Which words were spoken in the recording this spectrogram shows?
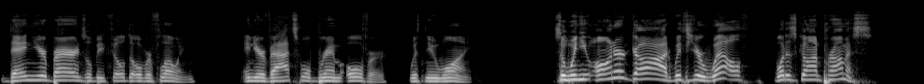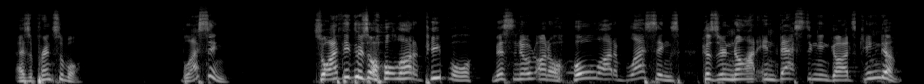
Then your barns will be filled to overflowing, and your vats will brim over with new wine. So when you honor God with your wealth, what does God promise as a principle? Blessing. So I think there's a whole lot of people missing out on a whole lot of blessings because they're not investing in God's kingdom.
